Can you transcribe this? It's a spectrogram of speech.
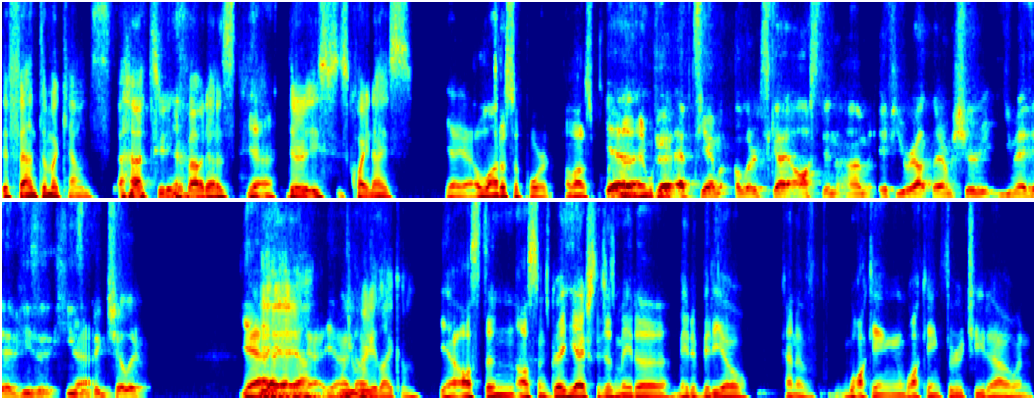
the fantom accounts tweeting about us. Yeah. There is it's quite nice. Yeah, yeah, a lot of support, a lot of support. Yeah, and we, the FTM alerts guy, Austin. Um, if you were out there, I'm sure you met him. He's a he's yeah. a big chiller. Yeah, yeah, yeah, yeah. yeah, yeah we really like him. Yeah, Austin. Austin's great. He actually just made a made a video, kind of walking walking through QiDao, and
